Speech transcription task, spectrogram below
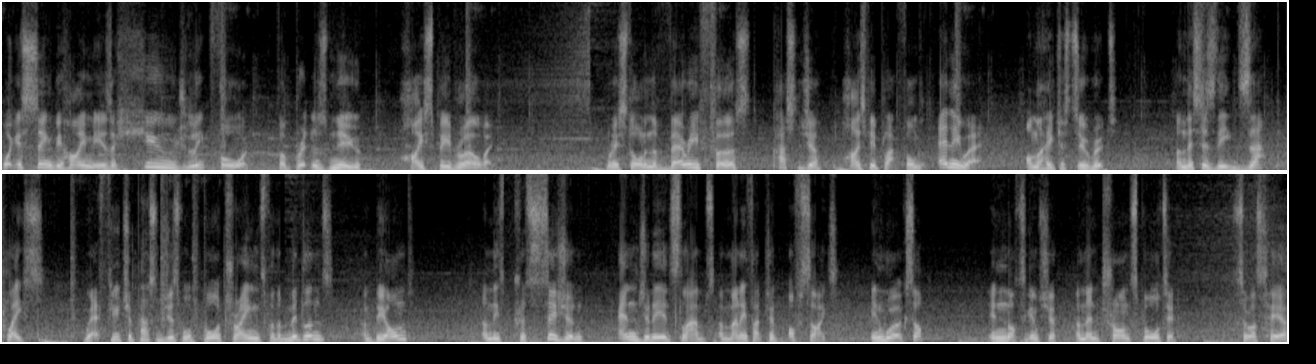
What you're seeing behind me is a huge leap forward for Britain's new high-speed railway. We're installing the very first passenger high-speed platforms anywhere on the HS2 route, and this is the exact place where future passengers will board trains for the Midlands and beyond, and these precision engineered slabs are manufactured off-site in workshop in Nottinghamshire and then transported to us here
